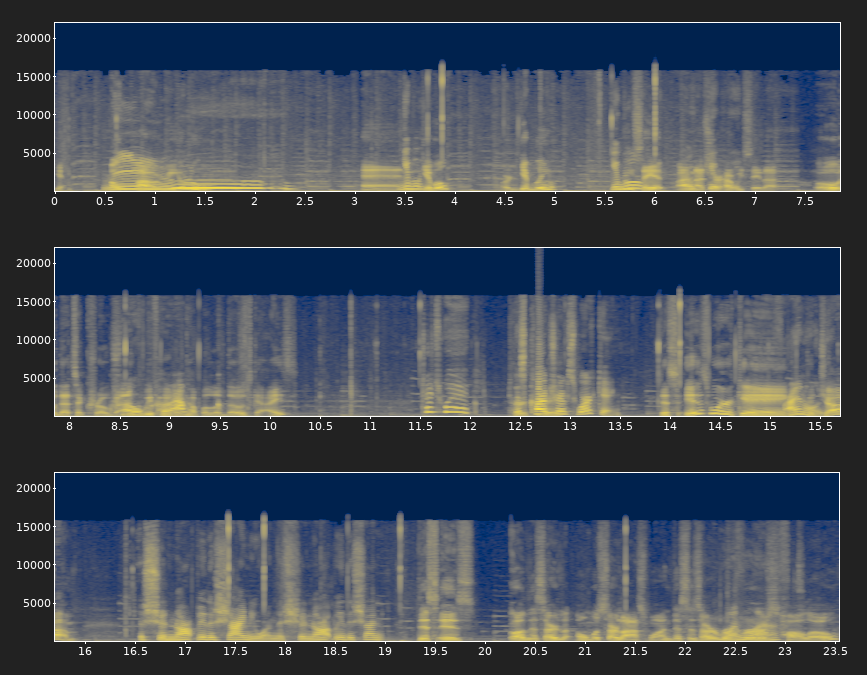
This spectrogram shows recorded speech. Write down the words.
Yeah. Oh, uh, Riolu. And Gibble. Gibble. Or Ghibli. Gibble. you say it? I'm Oh, not sure how we say that. Oh, that's a Krogan. Crow We've had a couple of those guys. Turtwig. This card Turtwig. trick's working. This is working. Finally. Good job. This should not be the shiny one. This should not be the shiny. This is, well, this is our almost our last one. This is our reverse holo.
